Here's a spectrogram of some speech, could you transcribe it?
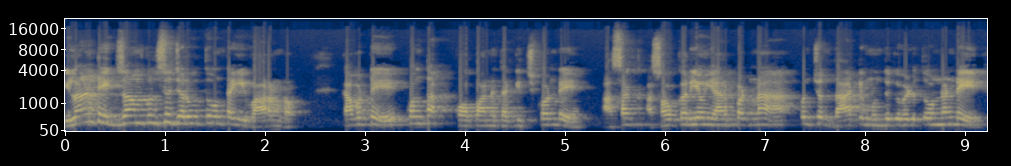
ఇలాంటి ఎగ్జాంపుల్సే జరుగుతూ ఉంటాయి ఈ వారంలో. కాబట్టి కొంత కోపాన్ని తగ్గించుకోండి. అస అసౌకర్యం ఏర్పడినా కొంచెం దాటి ముందుకు వెళుతూ ఉండండి.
